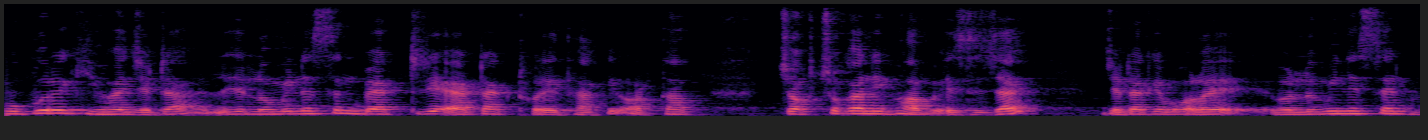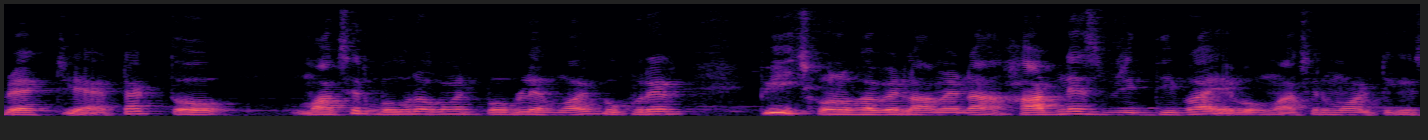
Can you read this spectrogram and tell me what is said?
পুকুরে কি হয় যেটা যে লুমিনেশন ব্যাকটেরিয়া অ্যাট্যাক্ট হয়ে থাকে, অর্থাৎ চকচকানি ভাব এসে যায়, যেটাকে বলে লুমিনেসেন্ট ব্যাকটেরিয়া অ্যাটাক তো মাছের বহু রকমের প্রবলেম হয়। পুকুরের পিচ কোনোভাবে নামে না। হার্ডনেস বৃদ্ধি পায় এবং মাছের মল্টিংয়ে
